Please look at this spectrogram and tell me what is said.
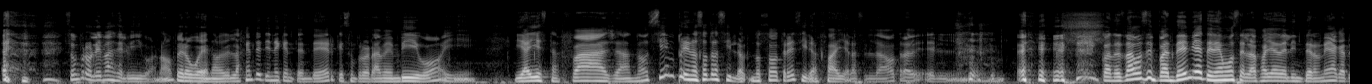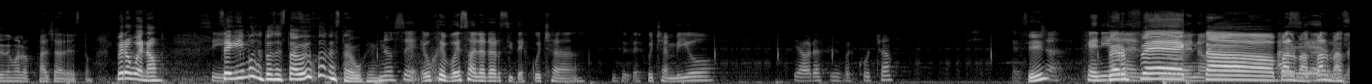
Son problemas del vivo, ¿no? Pero bueno, la gente tiene que entender que es un programa en vivo y, y hay estas fallas, ¿no? Siempre nosotros y la, nosotros y la falla. La, la otra vez, el- cuando estábamos en pandemia teníamos la falla del internet, acá tenemos la falla de esto. Pero bueno, Sí. seguimos. Entonces, ¿está Euge o no está Euge? No sé, Euge, ¿puedes hablar a ver si te escucha, si se te escucha en vivo? Sí, ahora sí me escucha. ¿Sí? escucha? Genial. Perfecto. bueno. Palmas, palmas.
